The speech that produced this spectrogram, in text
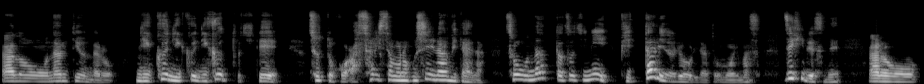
あの、なんて言うんだろう、肉、肉、肉っとして、ちょっとこう、あっさりしたもの欲しいな、みたいな、そうなった時にぴったりの料理だと思います。ぜひですね、あの、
